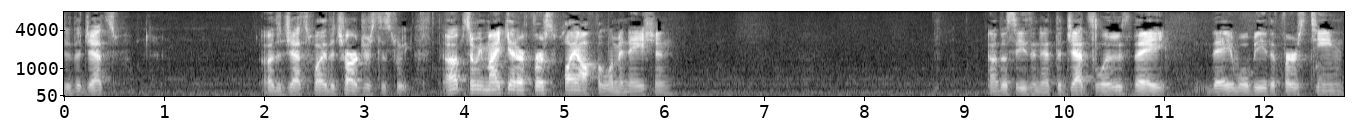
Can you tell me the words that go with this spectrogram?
Do the Jets? Oh, the Jets play the Chargers this week. Up, oh, so we might get our first playoff elimination of the season. If the Jets lose, they they will be the first team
